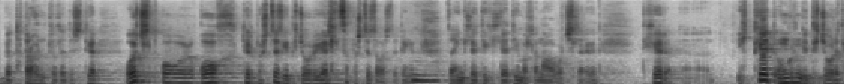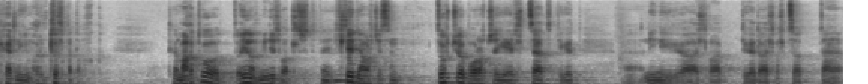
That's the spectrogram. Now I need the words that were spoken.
ингээд дотор хоригдлуулад байна шүү. Тэгэхээр уучлалтгүй гуух тэр процесс гэдэг чинь өөрөө ярилцах процесс байгаа шүү дээ. Ингээд за инглээ тэглээ тийм болгоо наваа уучлаарай гэдэг. Тэгэхээр итгээд өнгөрн гэдэг чинь өөрөө дахиад нэг юм хоригдлуулах гэдэг байхгүй. Тэгэхээр магадгүй энэ бол миний л бодол шүү дээ. Эхлээд ямар ч байсан зөвч буруу ч ярилцаад тэгээд э, нэг нэгийг ойлгоод тэгээд ойлголцоод за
